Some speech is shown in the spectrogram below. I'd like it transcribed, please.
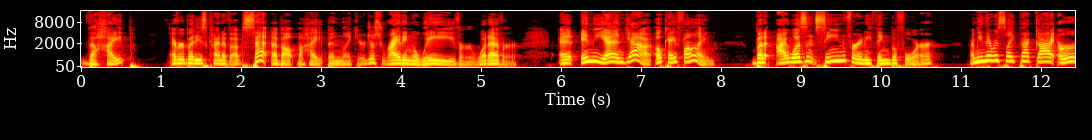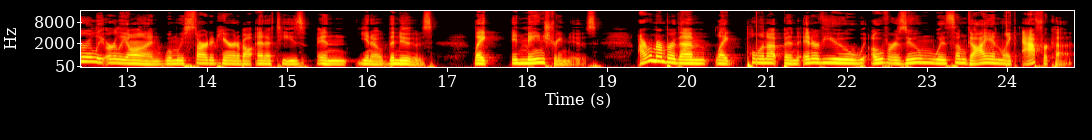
the hype. Everybody's kind of upset about the hype and like you're just riding a wave or whatever. And in the end, yeah, okay, fine. But I wasn't seen for anything before. I mean, there was like that guy early, early on when we started hearing about NFTs in, you know, the news, like in mainstream news. I remember them like pulling up an interview over Zoom with some guy in like Africa.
